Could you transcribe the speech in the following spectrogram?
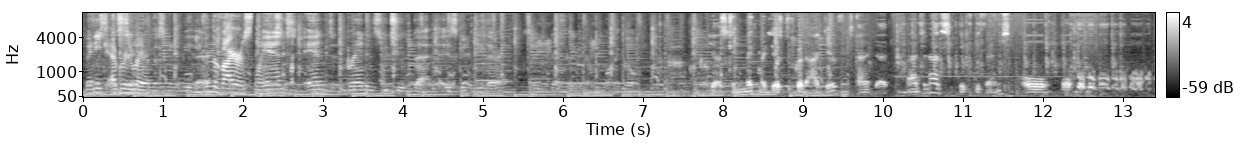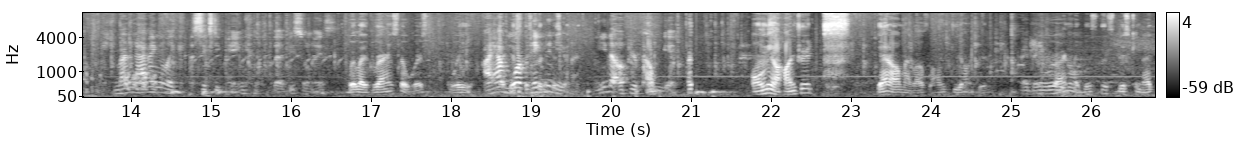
Benny's every Instagram link. is gonna be there. even the virus links. and and Brandon's YouTube that is gonna be there. So Yes, can you make my Discord active? It's kind of dead. Imagine that 60 frames. Oh. Imagine having like a 60 ping. That'd be so nice. But like Ryan's the worst. Wait. I have more ping than you. disconnect. You need to up your ping game. Only 100? Get all my love long 300. Alright, Benny, where are we going? Discord's disconnect,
